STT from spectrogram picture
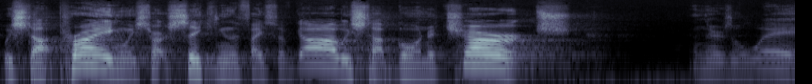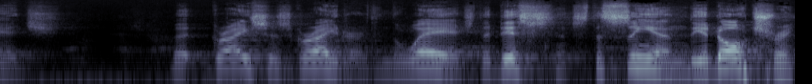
we stop praying, we start seeking in the face of God, we stop going to church, and there's a wedge. But grace is greater than the wedge, the distance, the sin, the adultery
